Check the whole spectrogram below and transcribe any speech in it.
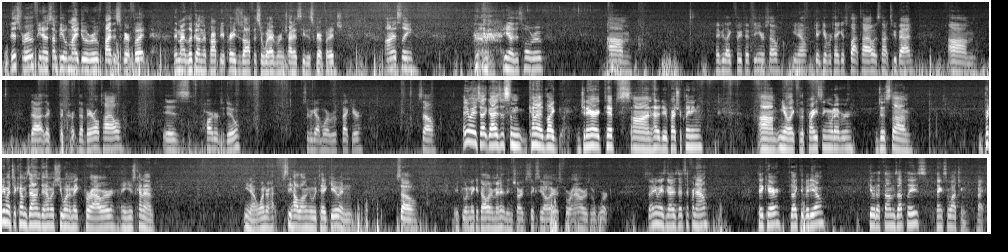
This roof, you know, some people might do a roof by the square foot. They might look on the property appraiser's office or whatever and try to see the square footage. Honestly, you know, this whole roof, um, maybe like 350 or so, you know, give, give or take. It's flat tile, it's not too bad. Um, the, the, the, the barrel tile is harder to do. So we got more roof back here. So anyways, uh, guys, just some kind of like generic tips on how to do pressure cleaning. Um, you know, like for the pricing or whatever. Just um, pretty much it comes down to how much you want to make per hour. And you just kind of, you know, wonder, how, see how long it would take you. And so if you want to make a dollar a minute, then charge $60 for an hour's work. So anyways, guys, that's it for now. Take care. If you liked the video, give it a thumbs up, please. Thanks for watching. Bye.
